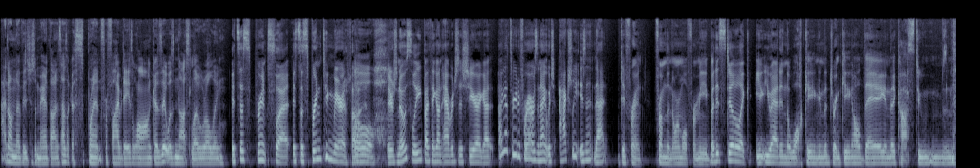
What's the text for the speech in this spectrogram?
I don't know if it's just a marathon. It sounds like a sprint for five days long because it was not slow rolling. It's a sprint slat. It's a sprinting marathon. Oh. There's no sleep. I think on average this year, I got I got three to four hours a night, which actually isn't that different from the normal for me. But it's still like you, you add in the walking and the drinking all day and the costumes and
